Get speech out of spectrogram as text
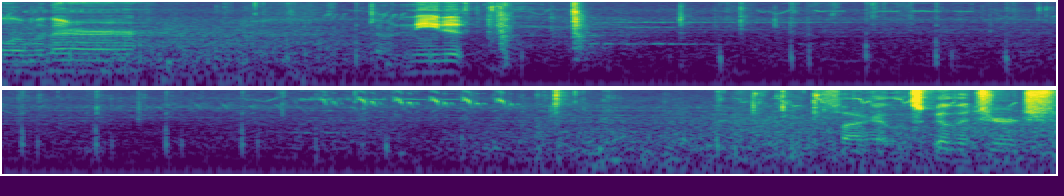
Rifle over there. Don't need it. Fuck it, let's go to the church.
